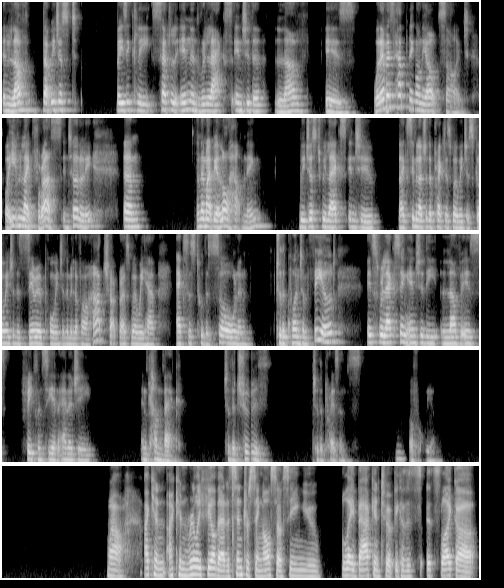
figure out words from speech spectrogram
and love that we just basically settle in and relax into the love is whatever is happening on the outside or even like for us internally um and there might be a lot happening we just relax into like similar to the practice where we just go into the zero point in the middle of our heart chakras where we have access to the soul and to the quantum field, it's relaxing into the love is frequency and energy and come back to the truth, to the presence mm. of who we are. Wow. I can I can really feel that. It's interesting also seeing you lay back into it because it's it's like a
